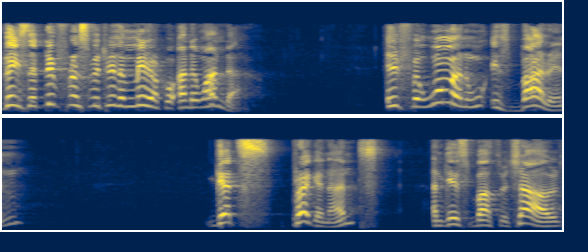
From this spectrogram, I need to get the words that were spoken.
There is a difference between a miracle and a wonder. If a woman who is barren gets pregnant and gives birth to a child,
